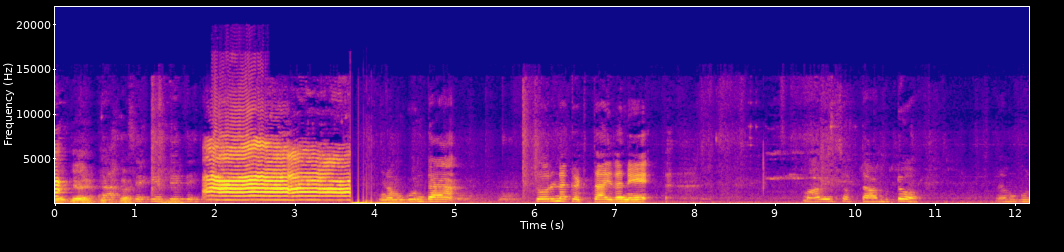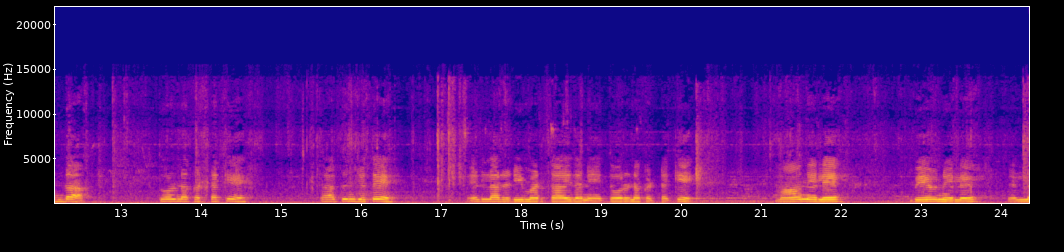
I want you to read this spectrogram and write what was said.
ಸೆಕೆ ಕುಚ್ಚ ಸೆಕೆತೈತೆ. ನಮ್ ಗುಂಡ ತೋರಣ ಕಟ್ತಾ ಇದ್ದಾನೆ. ಮಾವಿನ ಸೊಪ್ಪು ತಗೊಂಬಿಟ್ಟು ನಮ್ಮ ಗುಂಡ ತೋರಣ ಕಟ್ಟಕ್ಕೆ ತಾತನ ಜೊತೆ ಎಲ್ಲ ರೆಡಿ ಮಾಡ್ತಾ ಇದ್ದಾನೆ. ತೋರಣ ಕಟ್ಟಕ್ಕೆ. ಮಾವಿನ ಎಲೆ, ಬೇವಿನ ಎಲೆ ಎಲ್ಲ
